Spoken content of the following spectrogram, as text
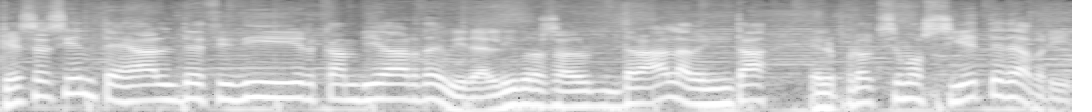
qué se siente al decidir cambiar de vida. El libro saldrá a la venta el próximo 7 de abril.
